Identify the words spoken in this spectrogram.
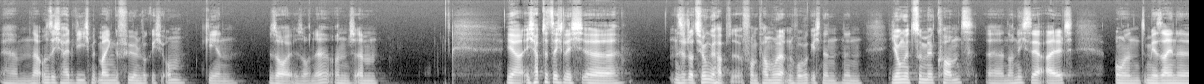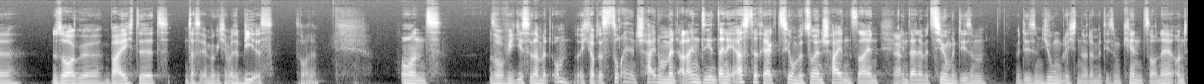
ähm, einer Unsicherheit, wie ich mit meinen Gefühlen wirklich umgehen soll. So, ne? Und ähm, ja, ich habe tatsächlich äh, eine Situation gehabt äh, vor ein paar Monaten, wo wirklich ein, ein Junge zu mir kommt, äh, noch nicht sehr alt, und mir seine Sorge beichtet, dass er möglicherweise bi ist. So, ne? Und so, wie gehst du damit um? Ich glaube, das ist so ein entscheidender Moment. Allein die, deine erste Reaktion wird so entscheidend sein Ja. in deiner Beziehung mit diesem, mit diesem Jugendlichen oder mit diesem Kind. So, ne? Und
